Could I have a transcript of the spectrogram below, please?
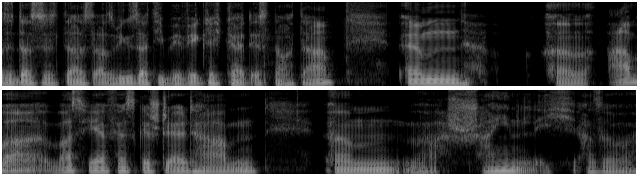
also das ist das. Also wie gesagt, die Beweglichkeit ist noch da. Ähm, äh, aber was wir festgestellt haben, ähm, wahrscheinlich, also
